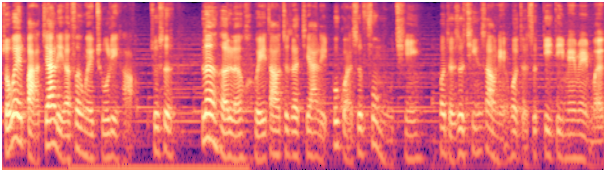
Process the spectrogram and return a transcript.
所谓把家里的氛围处理好，就是任何人回到这个家里，不管是父母亲，或者是青少年，或者是弟弟妹妹们，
